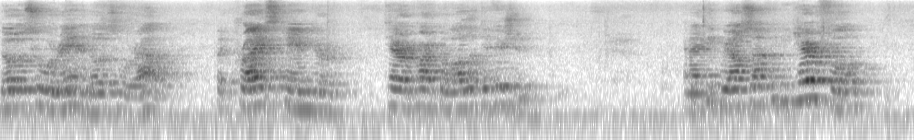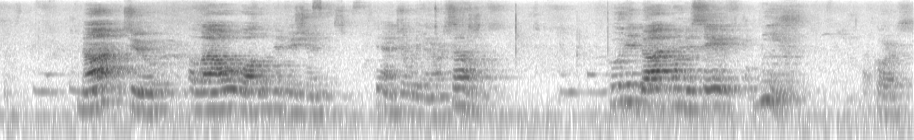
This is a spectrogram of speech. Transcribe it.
those who were in and those who were out. But Christ came to tear apart the wall of division. And I think we also have to be careful not to allow a wall of division to enter within ourselves. Who did God come to save? Me, of course.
